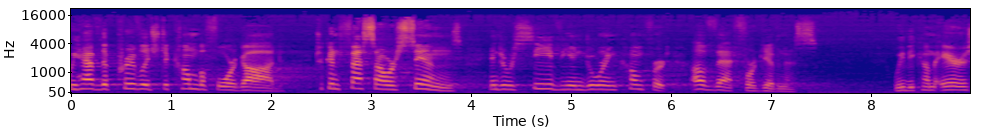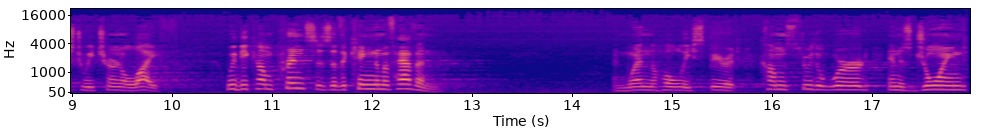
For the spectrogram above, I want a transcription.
We have the privilege to come before God, to confess our sins, and to receive the enduring comfort of that forgiveness. We become heirs to eternal life. We become princes of the kingdom of heaven. And when the Holy Spirit comes through the Word and is joined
